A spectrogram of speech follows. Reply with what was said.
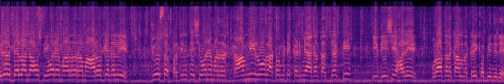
ಇದರ ಬೆಲ್ಲ ನಾವು ಸೇವನೆ ಮಾಡಿದ್ರೆ ನಮ್ಮ ಆರೋಗ್ಯದಲ್ಲಿ ಜ್ಯೂಸ್ ಪ್ರತಿನಿತ್ಯ ಸೇವನೆ ಮಾಡಿದ್ರೆ ಕಾಮ್ನಿ ರೋಗ ಆಟೋಮೆಟಿಕ್ ಕಡಿಮೆ ಆಗಂತ ಶಕ್ತಿ ಈ ದೇಶಿ ಹಳಿ ಪುರಾತನ ಕಾಲದ ಕರಿ ಕಬ್ಬಿಂದಿದೆ.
